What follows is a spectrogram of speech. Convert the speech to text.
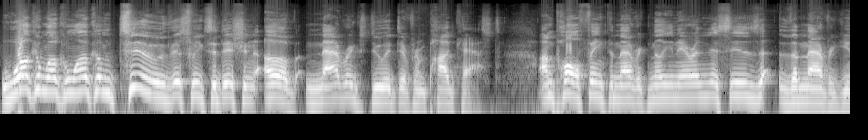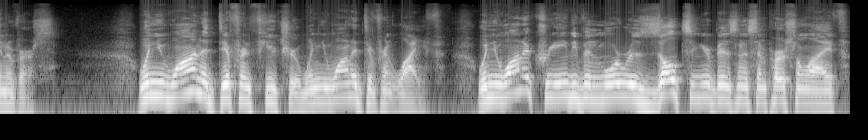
Welcome, welcome, welcome to this week's edition of Mavericks Do It Different podcast. I'm Paul Finck, the Maverick Millionaire, and this is the Maverick Universe. When you want a different future, when you want a different life, when you want to create even more results in your business and personal life,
